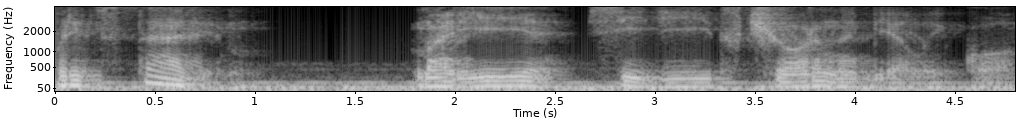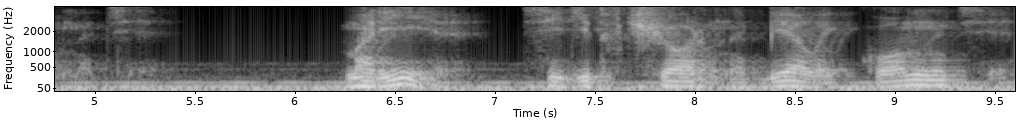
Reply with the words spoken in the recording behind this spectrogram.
Представим, Мария сидит в черно-белой комнате. Мария сидит в черно-белой комнате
